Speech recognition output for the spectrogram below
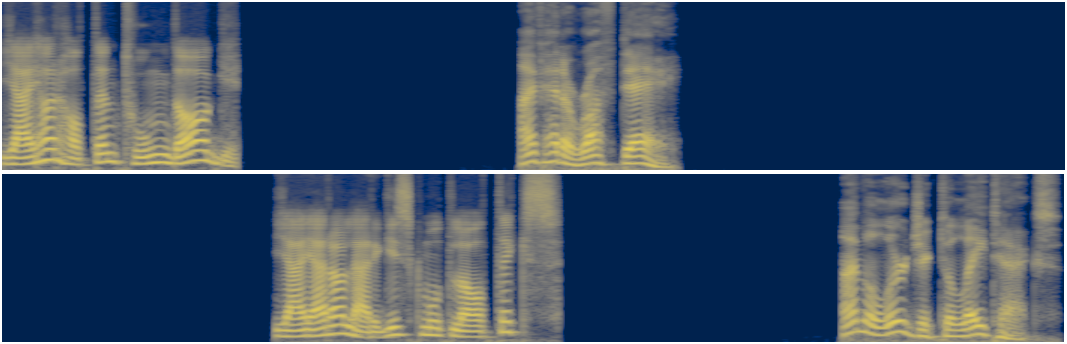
Jeg har hatt en tung dag. I've had a rough day. Jeg er allergisk mot lateks. I'm allergic to latex.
